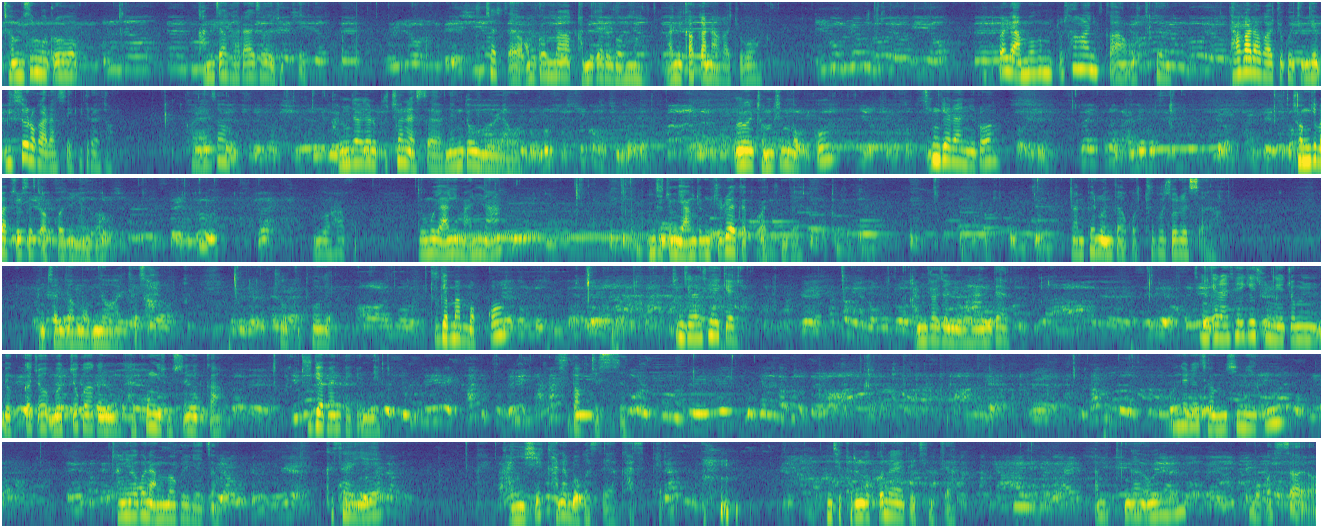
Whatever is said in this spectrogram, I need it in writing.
점심으로 감자 갈아서 이렇게 부쳤어요. 엄마 감자를 너무 많이 깎아놔가지고 빨리 안 먹으면 또 상하니까 어떻게 다 갈아가지고 이제 믹서로 갈았어요. 힘들어서. 그래서 감자전을 부쳐냈어요. 냉동에 놓으려고. 오늘 점심 먹고 찐계란으로 전기밥솥에 쪘거든요. 이거. 이거 하고 너무 양이 많나? 이제 좀 양 좀 줄여야 될 것 같은데. 남편 온다고 두부 졸였어요. 반찬 너무 없는 것 같아서 두, 두 개. 두 개만 먹고 찐계란 세 개. 감자전 요거 하는데 찐계란 세개 중에 좀 몇 가지 몇 조각은 달콩이 줬으니까 두 개만 되겠네. 수박 주스. 오늘의 점심이고 저녁은 안 먹을 예정. 그 사이에 간식 하나 먹었어요. 카스테라. 이제 그런 거 끊어야 돼 진짜. 아무튼간 오늘 먹었어요.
